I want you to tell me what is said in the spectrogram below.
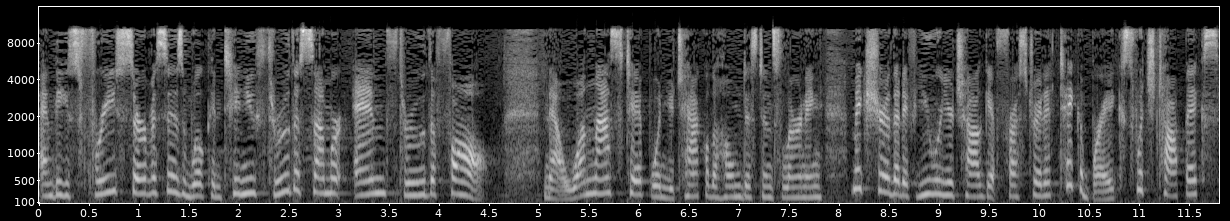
and these free services will continue through the summer and through the fall. Now, one last tip when you tackle the home distance learning, make sure that if you or your child get frustrated, take a break, switch topics.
